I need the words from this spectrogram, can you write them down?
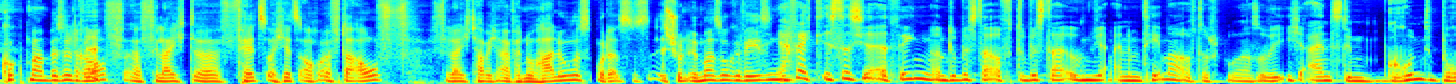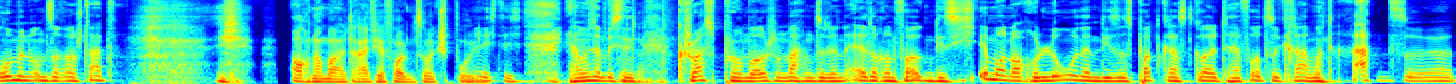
Guckt mal ein bisschen drauf. Äh, vielleicht äh, fällt es euch jetzt auch öfter auf. Vielleicht habe ich einfach nur Hallos oder es ist, ist schon immer so gewesen. Ja, vielleicht ist das ja ein Thing und du bist da auf, du bist da irgendwie einem Thema auf der Spur, so wie ich eins, dem Grundbrummen unserer Stadt. Ich, auch nochmal drei, vier Folgen zurückspulen. Richtig. Ja, man muss ein bisschen Cross-Promotion machen zu den älteren Folgen, die sich immer noch lohnen, dieses Podcast Gold hervorzukramen und anzuhören.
